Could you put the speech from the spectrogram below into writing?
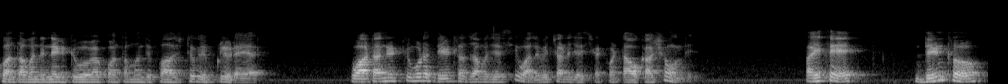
కొంతమంది నెగిటివ్గా కొంతమంది పాజిటివ్ ఇంప్లీడ్ అయ్యారు. వాటన్నిటిని కూడా దీంట్లో జమ చేసి వాళ్ళు విచారణ చేసేటువంటి అవకాశం ఉంది. అయితే దీంట్లో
